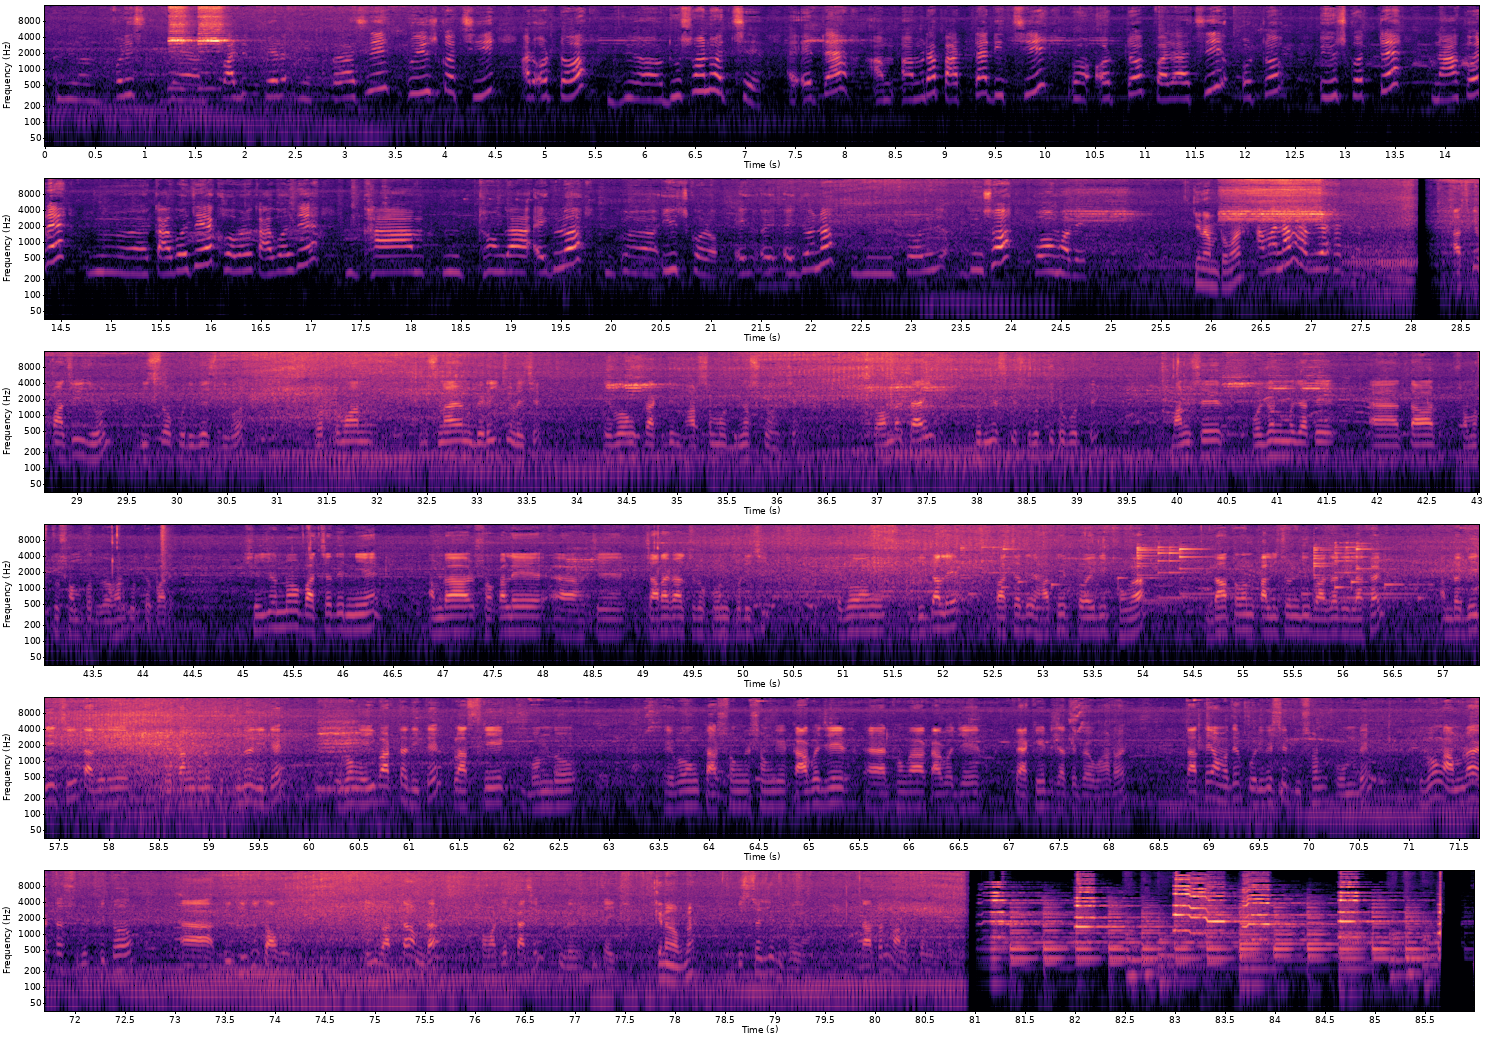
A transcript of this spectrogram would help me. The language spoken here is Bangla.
প্লাস্টিক ইউজ করছি, আর অটো দূষণ হচ্ছে। এটা আমরা পাত্তা দিচ্ছি অটো পালাসি অটো ইউজ করতে না করে কাগজে, খবর কাগজে, ঘাম ঠোঙ্গা এগুলো ইউজ করো। এই- জন্য দুশো কম হবে। কি নাম তোমার? আমার নাম হাবিবা খাতুন। আজকে পাঁচই জুন বিশ্ব পরিবেশ দিবস। বর্তমান উষ্ণায়ন বেড়েই চলেছে এবং প্রাকৃতিক ভারসাম্য বিনষ্ট হচ্ছে। তো আমরা চাই পরিবেশকে সুরক্ষিত করতে মানুষের প্রজন্ম যাতে তার সমস্ত সম্পদ ব্যবহার করতে পারে। সেই জন্য বাচ্চাদের নিয়ে আমরা সকালে হচ্ছে চারা গাছ রোপণ করেছি এবং বিকালে বাচ্চাদের হাতের তৈরি ঠোঙা দাঁতন কালীচণ্ডী বাজার এলাকায় আমরা বেরিয়েছি তাদের দোকানগুলোকে তুলে দিতে এবং এই বার্তা দিতে প্লাস্টিক বন্ধ এবং তার সঙ্গে সঙ্গে কাগজের ঠোঙা কাগজের প্যাকেট যাতে ব্যবহার হয় তাতে আমাদের পরিবেশের দূষণ কমবে এবং আমরা একটা সুরক্ষিত পৃথিবী পাবো। এই বার্তা আমরা সমাজের কাছে তুলে দিতে চাইছি। কেন আপনার? বিশ্বজিৎ ভূঁইয়া দাঁতন মানব কল্যাণ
